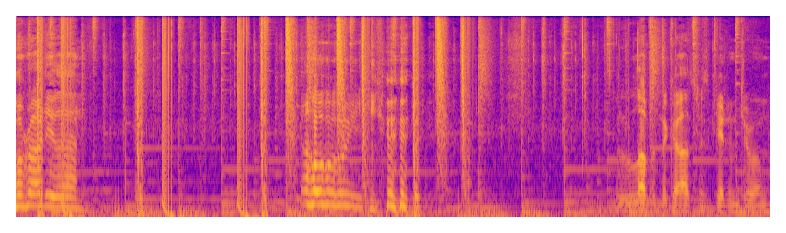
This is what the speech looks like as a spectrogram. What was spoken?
Alrighty then. Oh, loving the guards just get into him.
